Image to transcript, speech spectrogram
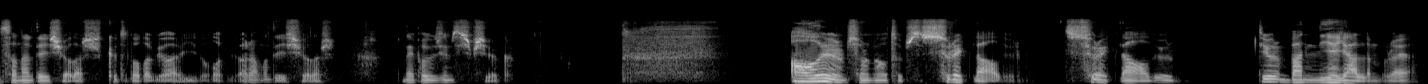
İnsanlar değişiyorlar. Kötü de olabiliyorlar, iyi de olabiliyorlar ama değişiyorlar. Ne yapabileceğimiz hiçbir şey yok. Ağlıyorum sonra otobüste. Sürekli ağlıyorum. Sürekli ağlıyorum. Diyorum ben niye geldim buraya?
